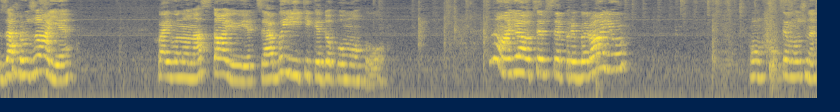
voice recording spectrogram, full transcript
загружає. Хай воно настаюється, аби їй тільки допомогло. Ну, а я оце все прибираю. О, це можна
